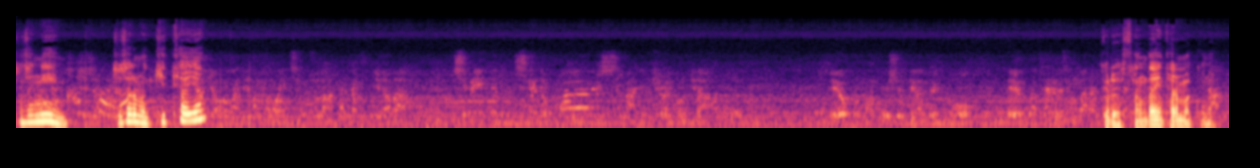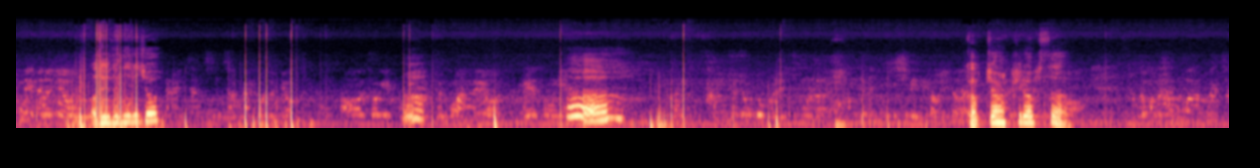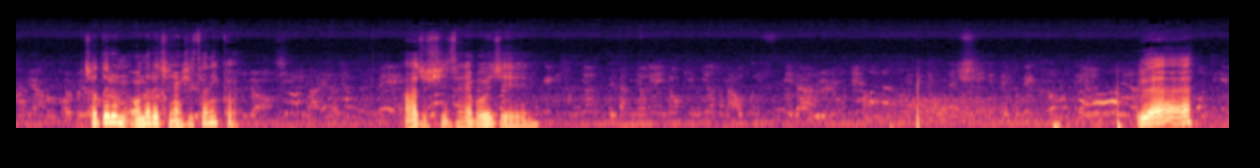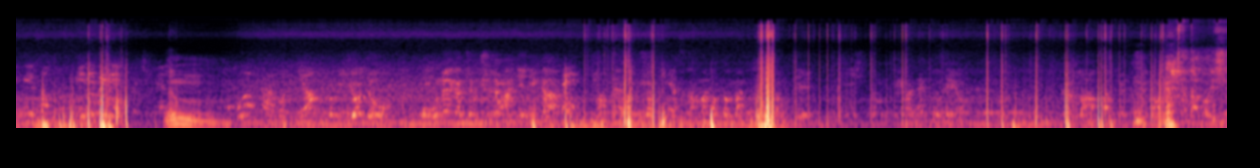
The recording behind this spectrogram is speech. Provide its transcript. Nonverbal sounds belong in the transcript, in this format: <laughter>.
선생님, 저 사람은 기태야? 그래, 상당히 닮았구나. 어떻게 된 일이죠? 아, 걱정할 필요 없어. 저들은 오늘의 저녁 식사니까 아주 신선해 보이지. 으아. 음.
